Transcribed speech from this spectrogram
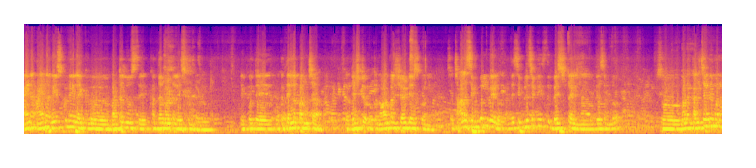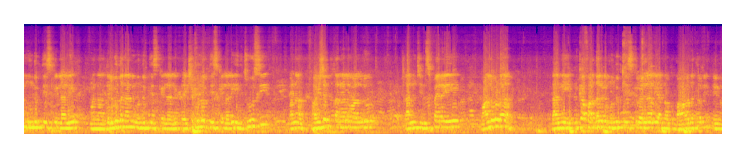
ఆయన ఆయన వేసుకునే లైక్ బట్టలు చూస్తే ఖద్దరు బట్టలు వేసుకుంటాడు. లేకపోతే ఒక తెల్ల పంచ జస్ట్ ఒక నార్మల్ షర్ట్ వేసుకొని. సో చాలా సింపుల్ వేలు అంటే simplicity is the best style నా ఉద్దేశంలో. సో మన కల్చర్ని మనం ముందుకు తీసుకెళ్ళాలి మన తెలుగుతనాన్ని ముందుకు తీసుకెళ్ళాలి ప్రేక్షకుల్లోకి తీసుకెళ్ళాలి. ఇది చూసి మన భవిష్యత్ తరాల వాళ్ళు దాని నుంచి ఇన్స్పైర్ అయ్యి వాళ్ళు కూడా దాన్ని ఇంకా ఫర్దర్గా ముందుకు తీసుకువెళ్ళాలి అన్న ఒక భావనతోని నేను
